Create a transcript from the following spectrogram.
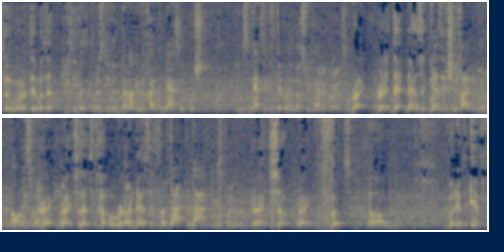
to uh, deal with it. Because even, it was even they're not even chayv nezik, which is nezik is different in those three categories. Right, right. Ne- nezik, nezik should be even if an own is correct. Right. So that's the kind of work but for nezik. For a doctor, not. I mean, for, right. So right, but um, but if if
